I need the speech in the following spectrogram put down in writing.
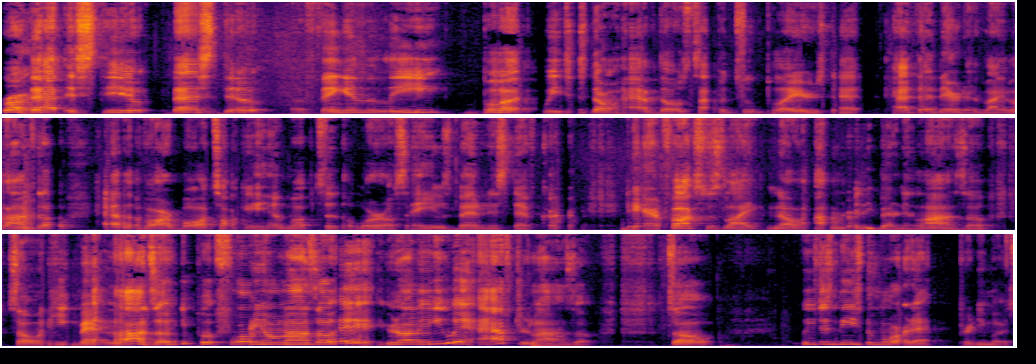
Right. That is still that's still a thing in the league, but we just don't have those type of two players that had that narrative. Like Lonzo had LeVar Ball talking him up to the world, saying he was better than Steph Curry. De'Aaron Fox was like, "No, I'm really better than Lonzo." So when he met Lonzo, he put 40 on Lonzo's head. You know what I mean? He went after Lonzo. So we just need some more of that, pretty much.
